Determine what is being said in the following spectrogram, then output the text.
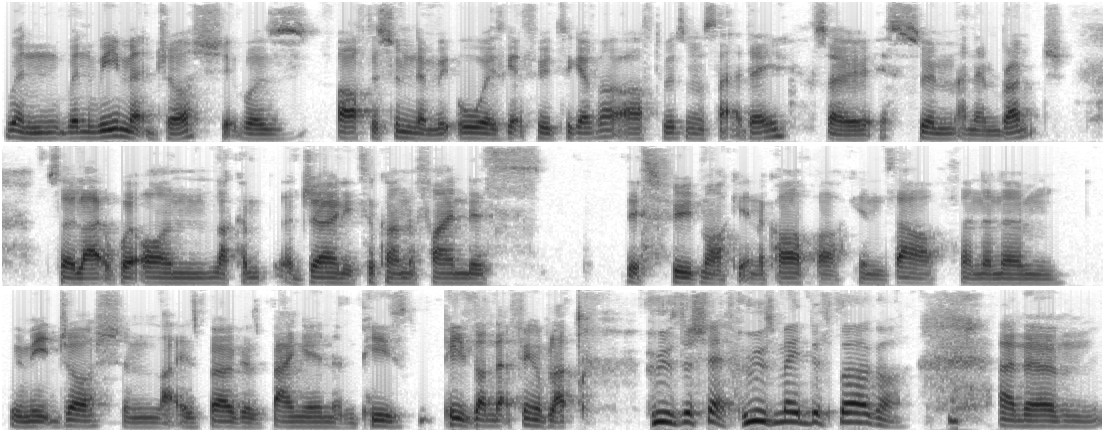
when when we met Josh, it was after swim. Then we always get food together afterwards on a Saturday. So it's swim and then brunch. So like we're on like a, a journey to kind of find this this food market in the car park in South, and then um, we meet Josh and like his burgers banging, and P's P's done that thing of like who's the chef? Who's made this burger? And um,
